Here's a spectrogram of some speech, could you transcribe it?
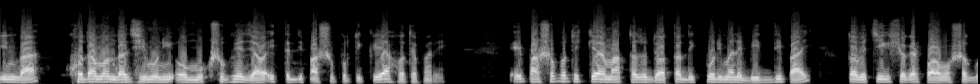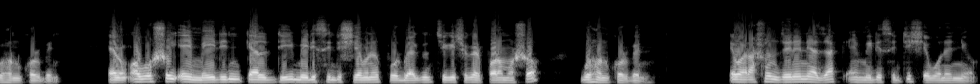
কিংবা ক্ষুধামন্দা ঝিমুনি ও মুখ শুকিয়ে যাওয়া ইত্যাদি পার্শ্ব প্রতিক্রিয়া হতে পারে। এই পার্শ্ব প্রতিক্রিয়ার মাত্রা যদি অত্যাধিক পরিমাণে বৃদ্ধি পায়, তবে চিকিৎসকের পরামর্শ গ্রহণ করবেন। এবং অবশ্যই এই মেডিন ক্যাল ডি মেডিসিনটি সেবনের পূর্বে একজন চিকিৎসকের পরামর্শ গ্রহণ করবেন। এবার আসুন জেনে নেওয়া যাক এই মেডিসিনটি সেবনের নিয়ম।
